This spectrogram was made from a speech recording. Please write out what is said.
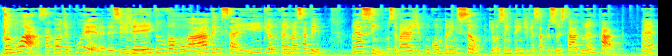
vamos lá, sacode a poeira. É desse jeito, vamos lá, tem que sair, que eu não quero mais saber." Não é assim, você vai agir com compreensão, porque você entende que essa pessoa está adoentada, né?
